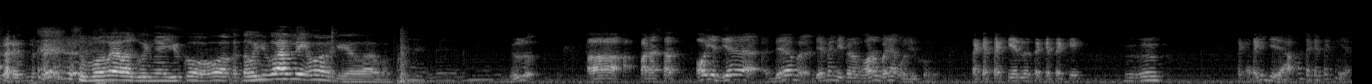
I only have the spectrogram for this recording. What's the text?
semule lagunya Yuko. Wah, ketemu Yuko asli. Wah, gila. Bang. dulu eh, pada saat oh ya dia dia dia main di film horor banyak loh Yuko teke teke lu teke teke teke teke jadi apa teke teke ya?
